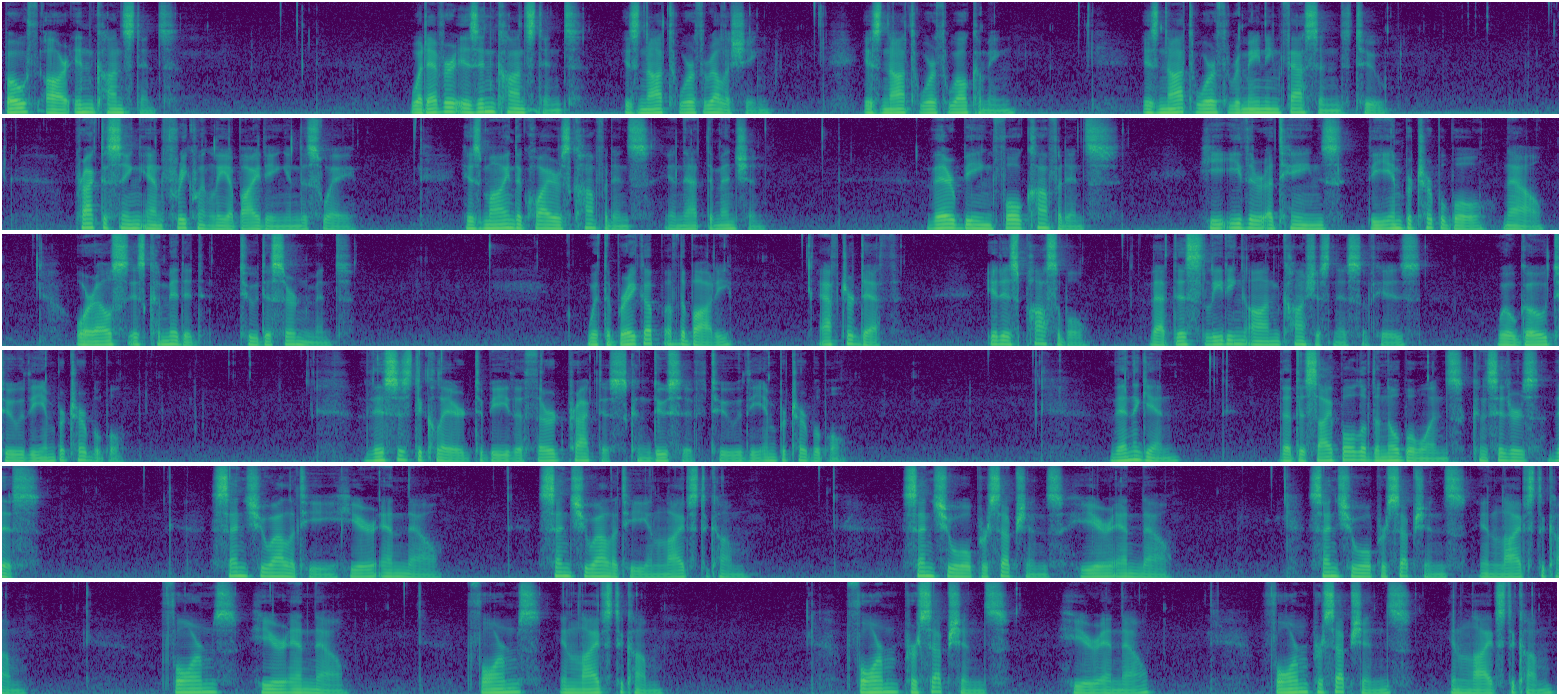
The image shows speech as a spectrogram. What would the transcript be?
Both are inconstant. Whatever is inconstant is not worth relishing, is not worth welcoming, is not worth remaining fastened to. Practicing and frequently abiding in this way, his mind acquires confidence in that dimension. There being full confidence, he either attains the imperturbable now, or else is committed to discernment. With the breakup of the body, after death, it is possible that this leading on consciousness of his will go to the imperturbable. This is declared to be the third practice conducive to the imperturbable. Then again, the disciple of the noble ones considers this sensuality here and now, sensuality in lives to come, sensual perceptions here and now, sensual perceptions in lives to come, forms here and now, forms in lives to come, form perceptions here and now, form perceptions in lives to come,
